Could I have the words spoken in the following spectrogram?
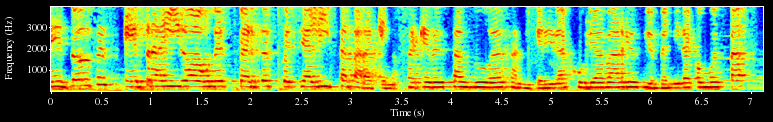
Entonces he traído a una experta especialista para que nos saque de estas dudas a mi querida Julia Barrios. Bienvenida, ¿cómo estás?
